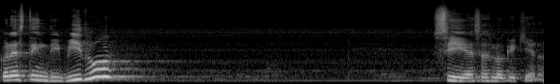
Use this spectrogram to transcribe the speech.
con este individuo? Sí, eso es lo que quiero.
